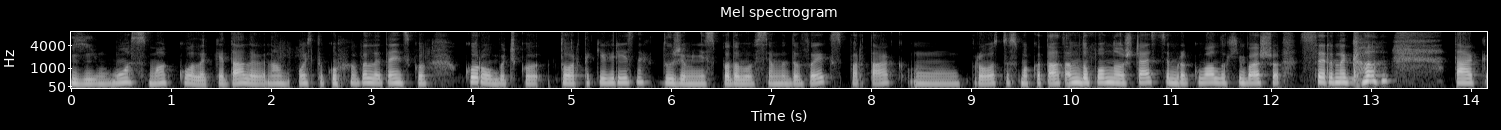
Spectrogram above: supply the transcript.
Їмо смаколики. Дали нам ось таку велетенську коробочку тортиків різних. Дуже мені сподобався медовик, Спартак. Просто смакота. Там до повного щастя бракувало хіба що сирника. Так,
